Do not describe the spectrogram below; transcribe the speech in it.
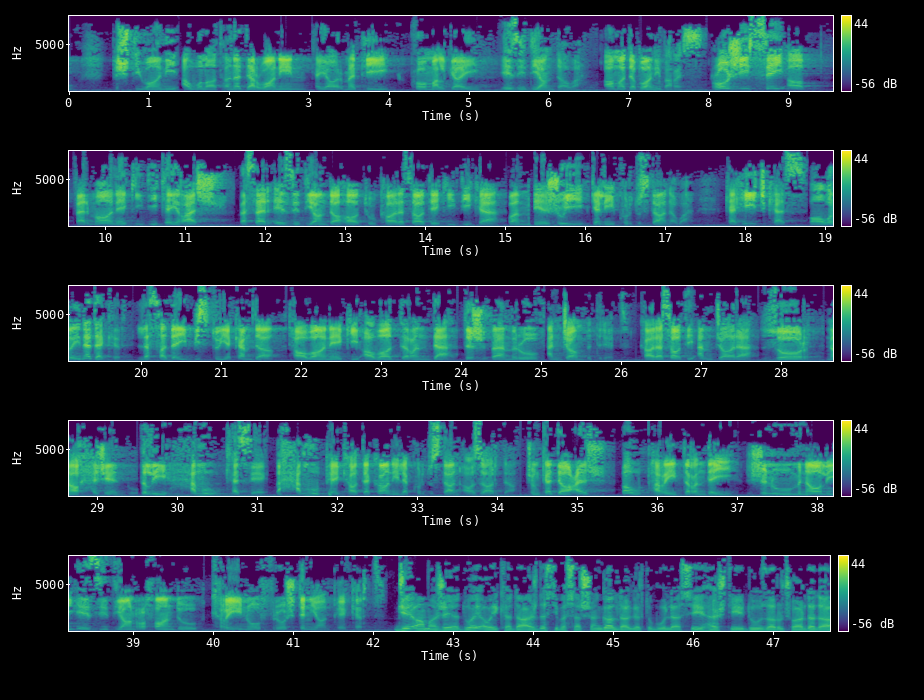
پشتیوانی ئەو وڵاتانە دەڕوانین کە یارمەتی کۆمەڵگای ئێزیدییان داوە. ئامادەبووانی بەڕێز، ڕۆژی سێی ئاب فەرمانێکی دیکەی ڕەش بەسەر ئێزیدیان دا هات و کارەساتێکی دیکە بە مێژووی گەلی کوردستانەوە کە هیچ کەس باوەڕی نەدەکرد لە سەدەی بیست و یەکەم دا تاوانێکی ئاوا دڕندە دژ بە مرۆڤ ئەنجام بدرێت. کارەساتی ئەم جارە زۆر ناخهەژێن بوو، دڵی هەموو کەسێک بە هەموو پێکهاتەکانی لە کوردستان ئازار دا، چونکە داعش، بەو پەڕی دڕندەی ژن و مناڵی ئێزیدیان ڕفاند و کڕین و فرۆشتنیان پێ کرد. جێی ئاماژەیە دوای ئەوەی کە داعش دەستی بەسەر شەنگالدا گرتبوو لە سی ی هەشتی دوو هەزار و چواردە دا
